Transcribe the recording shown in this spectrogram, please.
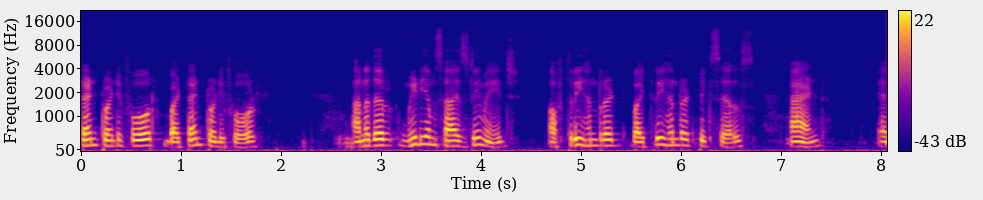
1024 by 1024, another medium sized image of 300 by 300 pixels and a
